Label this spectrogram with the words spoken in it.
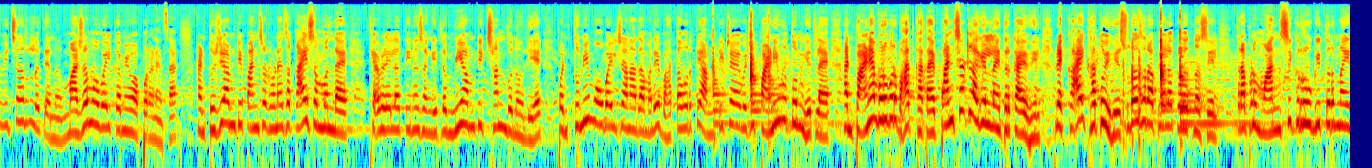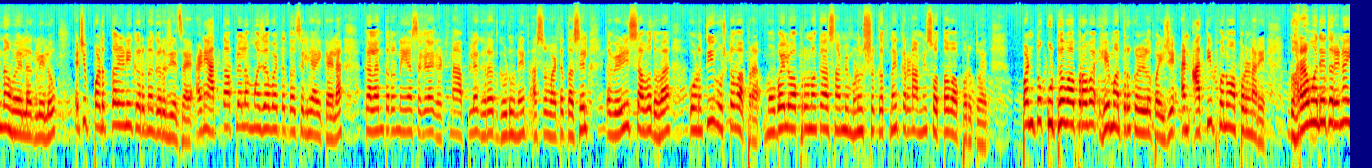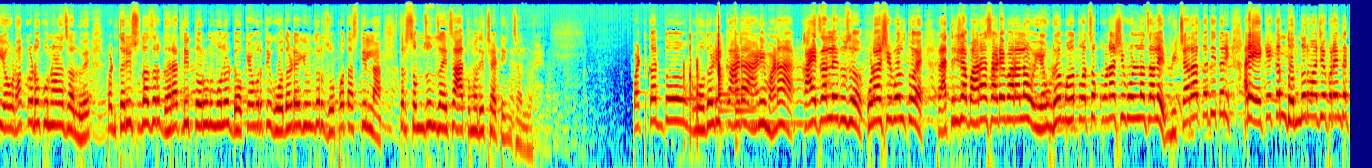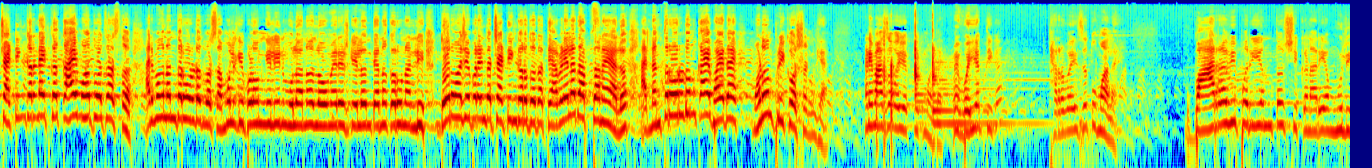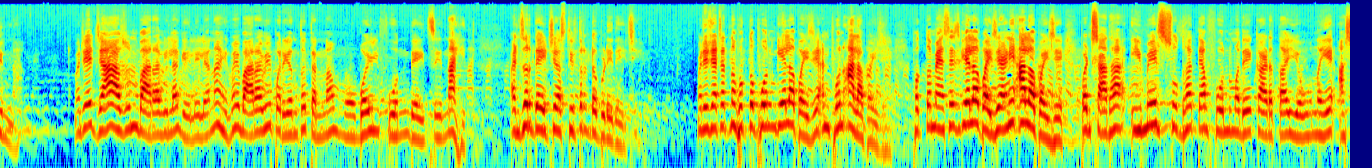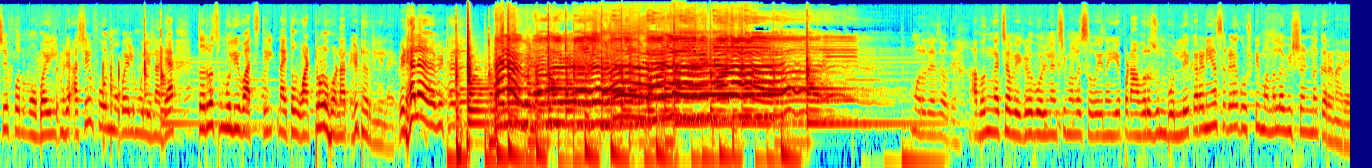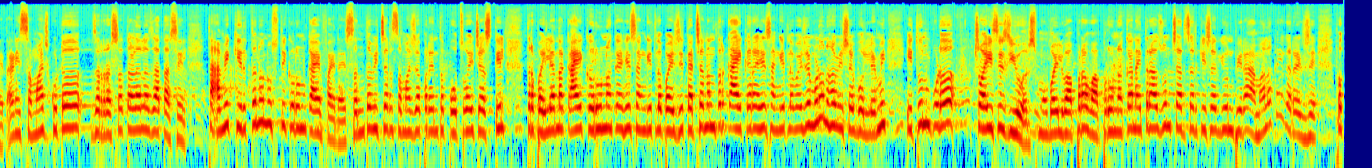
विचारलं त्यानं माझा मोबाईल कमी वापरण्याचा आणि तुझी आमटी पानसट होण्याचा काय संबंध आहे? त्यावेळेला तिनं सांगितलं मी आमटी छान बनवली आहे पण तुम्ही मोबाईलच्या नादामध्ये भातावरती आमटीच्या ऐवजी पाणी ओतून घेतलंय आणि पाण्याबरोबर भात खाताय पानसट लागेल नाही तर काय होईल? अरे काय खातोय हे सुद्धा जर आपल्याला कळत नसेल तर आपण मानसिक रोगी तर नाही ना व्हायला लागलेलो. याची पडताळणी करणं गरजेचं आहे. आणि आता आपल्याला मजा वाटत असेल हे ऐकायला. कालांतराने या सगळ्या घटना आपल्या घरात घडू नयेत असं वाटत असेल तर वेळीच सावध व्हा. कोणतीही गोष्ट वापरा. मोबाईल वापरू नका असं आम्ही म्हणू शकत नाही कारण आम्ही स्वतः वापरतोय. पण तो कुठं वापरावा हे मात्र कळलं पाहिजे आणि आती फोन वापरणार. आहे घरामध्ये तरी ना एवढा कडक उन्हाळा चालू आहे पण तरी सुद्धा जर घरातली तरुण मुलं डोक्यावरती गोदड्या घेऊन जर झोपत असतील ना तर समजून जायचं आतमध्ये चॅटिंग चालू आहे. पटकन तो गोधडी काढा आणि म्हणा काय चाललंय तुझं? कोणाशी बोलतोय? रात्रीच्या बारा साडेबाराला हो, एवढं महत्वाचं कोणाशी बोलणं चाललंय? विचारा कधीतरी. अरे एक एक दोन दोन वाजेपर्यंत चॅटिंग करणं इतकं काय महत्वाचं असतं? आणि मग नंतर ओरडत बसा. मुलगी पळून गेली मुलानं लव्ह मॅरेज केलं आणि त्यानं करून आणली. दोन वाजेपर्यंत चॅटिंग करत होता. त्यावेळेला दाबता नाही आलं. आणि नंतर ओरडून काय फायदा आहे? म्हणून प्रिकॉशन घ्या. आणि माझं वैयक्तिक मत आहे. म्हणजे वैयक्तिक ठरवायचं तुम्हाला आहे बारावी पर्यंत शिकणाऱ्या मुलींना म्हणजे ज्या अजून बारावीला गेलेल्या नाहीत म्हणजे बारावी पर्यंत त्यांना मोबाईल फोन द्यायचे नाहीत आणि जर द्यायचे असतील तर डबडे द्यायचे म्हणजे ज्याच्यातनं फक्त फोन गेला पाहिजे आणि फोन आला पाहिजे फक्त मेसेज गेला पाहिजे आणि आला पाहिजे पण साधा इमेज सुद्धा त्या फोनमध्ये काढता येऊ नये असे फोन मोबाईल म्हणजे असे फोन मोबाईल मुलींना द्या तरच मुली वाचतील नाही तर वाटोळ होणार हे ठरलेलं आहे विठाला विठाला जाऊ द्या अभंगाच्या वेगळं बोलण्याची मला सवय नाही आहे पण आवर्जून बोलले कारण या सगळ्या गोष्टी मनाला विषण्ण करणार आहेत. आणि समाज कुठं जर रसातळाला जात असेल तर आम्ही कीर्तनं नुसती करून काय फायदा आहे? संत विचार समाजापर्यंत पोचवायचे असतील तर पहिल्यांदा काय करू नका हे सांगितलं पाहिजे त्याच्यानंतर काय करा हे सांगितलं पाहिजे म्हणून हा विषय बोलले मी. इथून पुढं चॉईस इज युअर्स मोबाईल वापरा वापरू नका नाहीतर अजून चार चार खिशात घेऊन फिरा. आम्हाला काय करायचे फक्त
